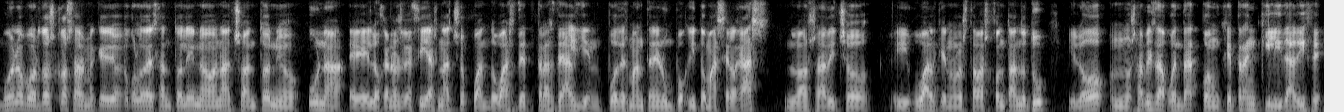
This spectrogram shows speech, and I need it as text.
Bueno, pues dos cosas me quedo yo con lo de Santolino, Nacho, Antonio. Una, eh, lo que nos decías, Nacho, cuando vas detrás de alguien puedes mantener un poquito más el gas. Nos ha dicho igual que no lo estabas contando tú. Y luego nos habéis dado cuenta con qué tranquilidad dice,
